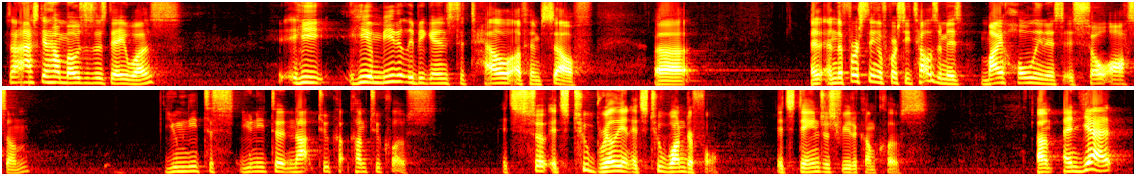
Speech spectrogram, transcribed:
He's not asking how Moses' day was. He, he immediately begins to tell of himself. Uh, and, and the first thing, of course, he tells him is, My holiness is so awesome, you need to, you need to not too, come too close. It's, so, it's too brilliant, it's too wonderful it's dangerous for you to come close. Um, and yet,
